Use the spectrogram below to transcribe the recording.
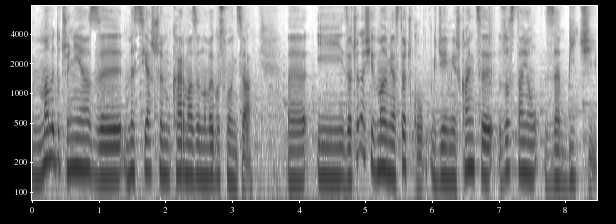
Mamy do czynienia z Mesjaszem Karmazynowego Słońca. E, I zaczyna się w małym miasteczku, gdzie mieszkańcy zostają zabici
